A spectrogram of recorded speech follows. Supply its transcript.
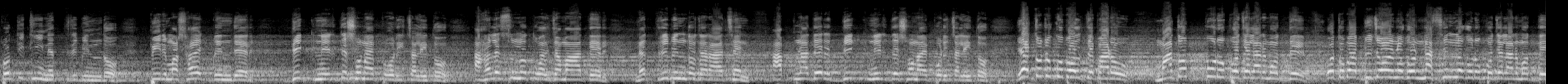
প্রতিটি নেতৃবৃন্দ, পীর মাসায়েক বৃন্দের দিক নির্দেশনায় পরিচালিত আহলে সুন্নতওয়াল জামায়াতের নেতৃবৃন্দ যারা আছেন, আপনাদের দিক নির্দেশনায় পরিচালিত। এতটুকু বলতে পারো, মাধবপুর উপজেলার মধ্যে অথবা বিজয়নগর, নাসিরনগর উপজেলার মধ্যে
